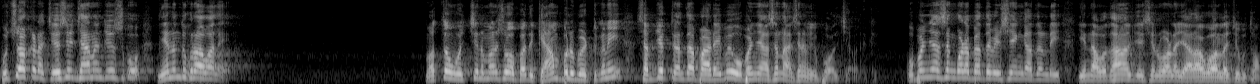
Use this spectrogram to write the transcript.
కూర్చో అక్కడ. చేసే ధ్యానం చేసుకో. నేనెందుకు రావాలి? మొత్తం వచ్చిన మనిషి ఓ పది క్యాంపులు పెట్టుకుని సబ్జెక్ట్ అంతా పాడైపోయి ఉపన్యాసం నాశనం అయిపోవాలి చివరికి. ఉపన్యాసం కూడా పెద్ద విషయం కాదండి. ఇన్ని అవధానాలు చేసిన వాళ్ళని ఎలాగో అలా చెబుతాం.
